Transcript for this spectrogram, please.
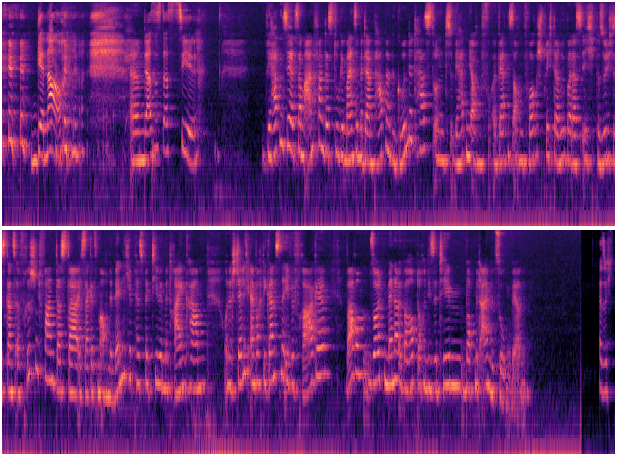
genau. Ähm, das ist das Ziel. Wir hatten es ja jetzt am Anfang, dass du gemeinsam mit deinem Partner gegründet hast und wir hatten ja auch, wir hatten es auch im Vorgespräch darüber, dass ich persönlich das ganz erfrischend fand, dass da, ich sage jetzt mal auch eine männliche Perspektive mit reinkam. Und jetzt stelle ich einfach die ganz naive Frage, warum sollten Männer überhaupt auch in diese Themen überhaupt mit einbezogen werden? Also ich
